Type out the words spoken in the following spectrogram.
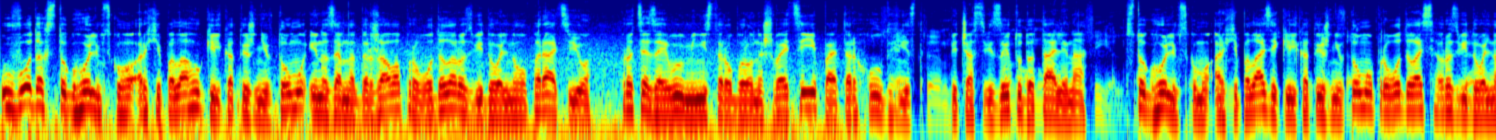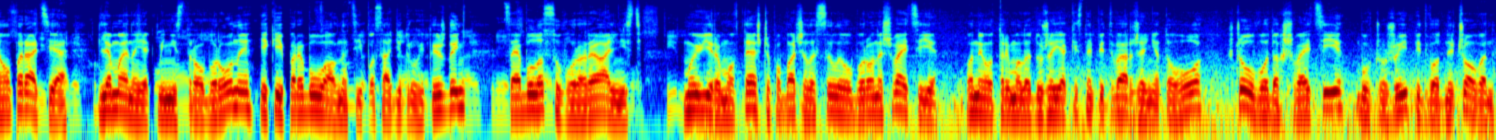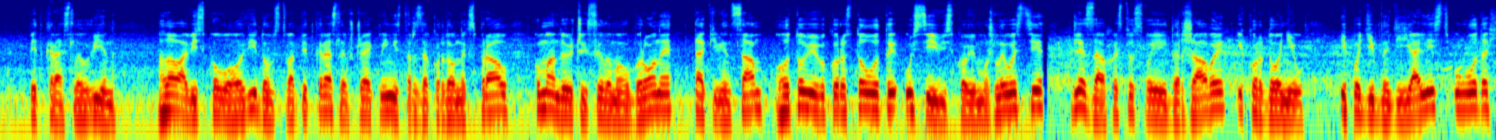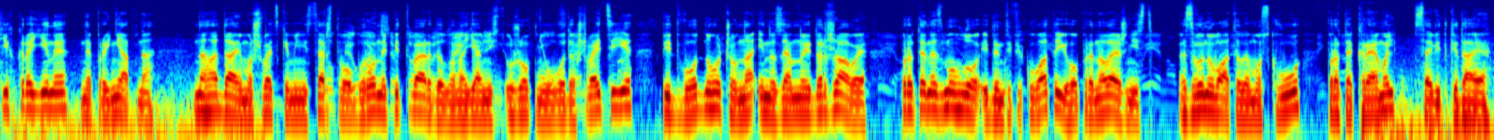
У водах Стокгольмського архіпелагу кілька тижнів тому іноземна держава проводила розвідувальну операцію. Про це заявив міністр оборони Швеції Петер Хулдгвіст під час візиту до Талліна. В Стокгольмському архіпелазі кілька тижнів тому проводилась розвідувальна операція. Для мене, як міністра оборони, який перебував на цій посаді другий тиждень, це була сувора реальність. Ми віримо в те, що побачили сили оборони Швеції. Вони отримали дуже якісне підтвердження того, що у водах Швеції був чужий підводний човен, підкреслив він. Глава військового відомства підкреслив, що як міністр закордонних справ, командуючий силами оборони, так і він сам готові використовувати усі військові можливості для захисту своєї держави і кордонів. І подібна діяльність у водах їх країни неприйнятна. Нагадаємо, шведське міністерство оборони підтвердило наявність у жовтні у водах Швеції підводного човна іноземної держави, проте не змогло ідентифікувати його приналежність. Звинуватили Москву, проте Кремль все відкидає.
